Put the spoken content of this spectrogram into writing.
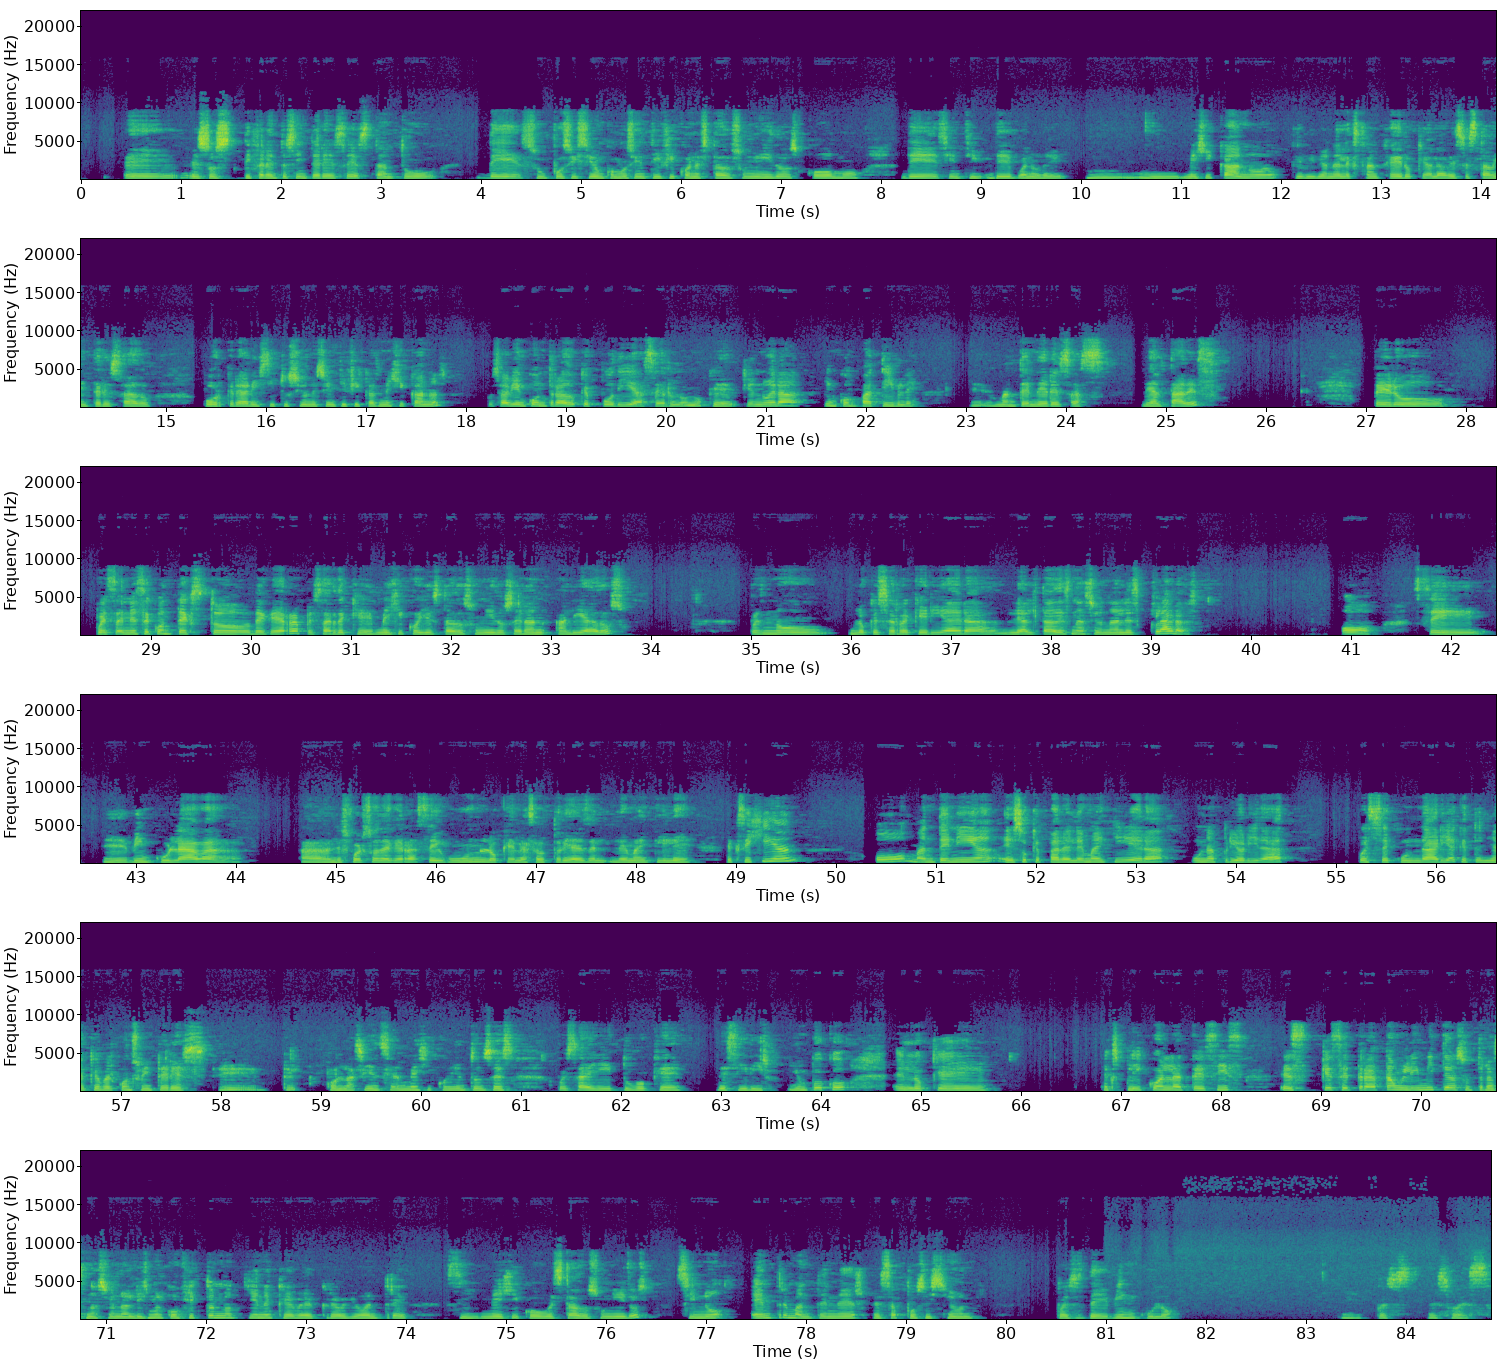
eh, esos diferentes intereses, tanto de su posición como científico en Estados Unidos como de, de bueno, de mm, mexicano que vivía en el extranjero, que a la vez estaba interesado por crear instituciones científicas mexicanas, pues había encontrado que podía hacerlo, ¿no? Que, no era incompatible eh, mantener esas lealtades. Pero, pues en ese contexto de guerra, a pesar de que México y Estados Unidos eran aliados, pues no, lo que se requería era lealtades nacionales claras. O se eh, vinculaba al esfuerzo de guerra según lo que las autoridades del MIT le exigían, o mantenía eso que para el MIT era una prioridad pues secundaria que tenía que ver con su interés eh, con la ciencia en México y entonces pues ahí tuvo que decidir. Y un poco en lo que explico en la tesis es que se trata un límite a su transnacionalismo. El conflicto no tiene que ver, creo yo, entre si México o Estados Unidos, sino entre mantener esa posición pues de vínculo. Y pues eso es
